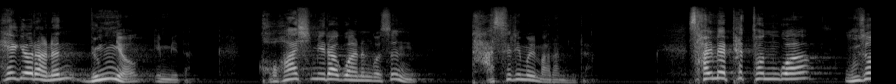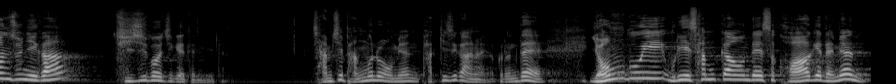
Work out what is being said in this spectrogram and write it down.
해결하는 능력입니다. 거하심이라고 하는 것은 다스림을 말합니다. 삶의 패턴과 우선순위가 뒤집어지게 됩니다. 잠시 방문을 오면 바뀌지가 않아요. 그런데 영구히 우리 삶 가운데에서 거하게 되면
